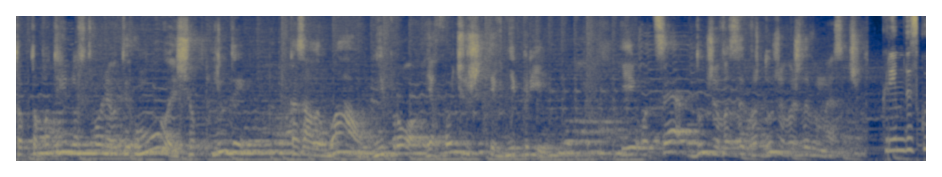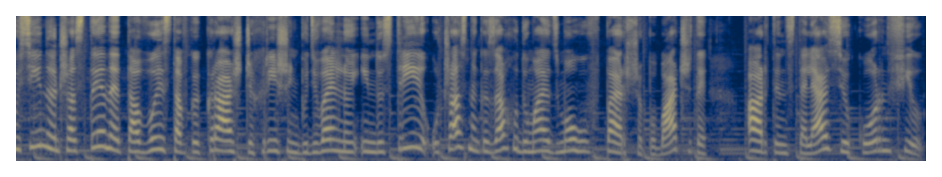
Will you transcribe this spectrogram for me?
Тобто потрібно створювати умови, щоб люди казали: Вау, Дніпро, я хочу жити в Дніпрі. І оце дуже дуже важливий меседж. Крім дискусійної частини та виставки кращих рішень будівельної індустрії, учасники заходу мають змогу вперше побачити арт-інсталяцію Корнфілд.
